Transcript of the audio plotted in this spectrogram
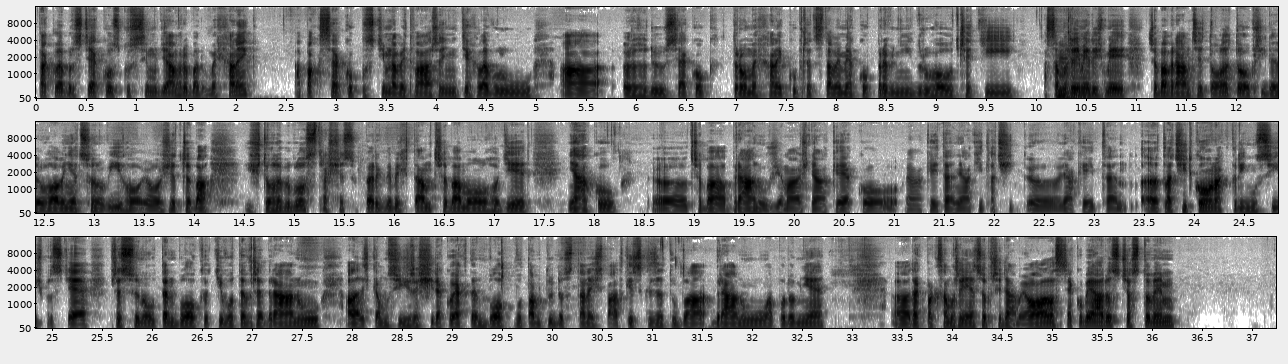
takhle prostě jako zkusím udělám hromadu mechanik a pak se jako pustím na vytváření těch levelů a rozhoduju se jako kterou mechaniku představím jako první, druhou, třetí a samozřejmě, hmm. když mi třeba v rámci tohleto přijde do hlavy něco nového, jo, že třeba, již tohle by bylo strašně super, kdybych tam třeba mohl hodit nějakou Eh, třeba bránu, že máš nějaký jako nějaký ten, nějaký, tlačít, eh, nějaký ten eh, tlačítko, na který musíš prostě přesunout ten blok, to ti otevře bránu, ale teďka musíš řešit, jako jak ten blok tam tu dostaneš zpátky skrze tu bránu a podobně, tak pak samozřejmě něco přidám, jo, ale vlastně já dost často vím,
